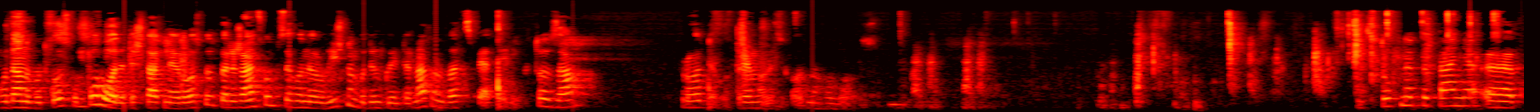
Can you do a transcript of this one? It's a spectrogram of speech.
Богдану Будковському погодити штатний розпис Бережанському психоневрологічному будинку інтернату на 25 рік. Хто за? Проти? Утримались одноголосно. Наступне питання е,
